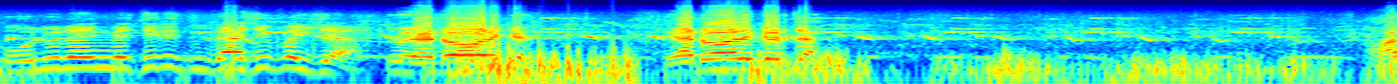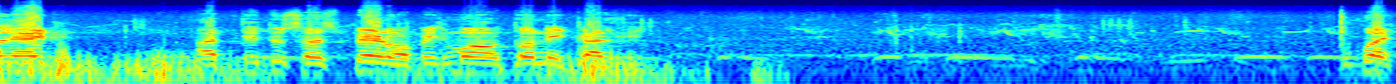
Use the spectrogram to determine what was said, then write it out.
ખોલ્યું નહીં મેં ચીરી લીધા છે પૈસા. તું એડવાળી કર એડવાળી કર જા. હાલ હેડ. આજથી તું સસ્પેન્ડ ઓફિસમાં આવતો નહીં કાલથી. ઉપર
